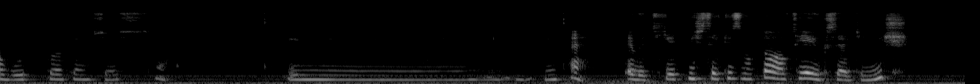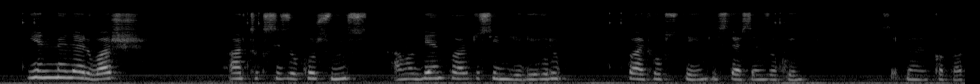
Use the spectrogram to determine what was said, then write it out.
About preferences. Heh. Evet 78.6'ya yükseltilmiş. Yeni neler var? Artık siz okursunuz. Ama ben Pardus inceliyorum. Firefox değil. İsterseniz okuyun. Sekmeleri kapat.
